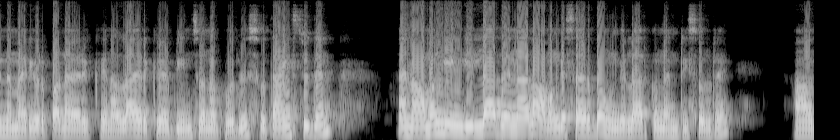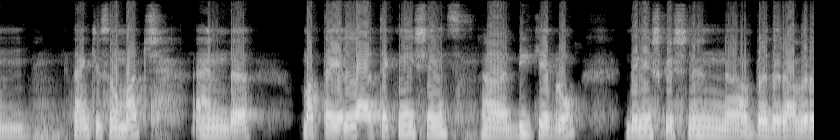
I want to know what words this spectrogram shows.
இந்த மாதிரி ஒரு படம் இருக்குது நல்லா இருக்குது அப்படின்னு சொன்ன போது so thanks to them and அவங்க இங்கே இல்லாததுனால அவங்க சார்பாக உங்க எல்லாருக்கும் நன்றி சொல்கிறேன் thank you so much and uh, மற்ற எல்லா technicians DK bro Dinesh Krishnan uh, brother அவர்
